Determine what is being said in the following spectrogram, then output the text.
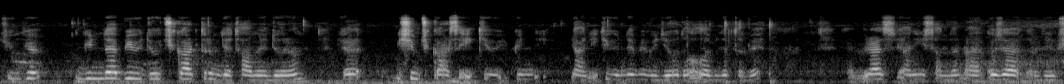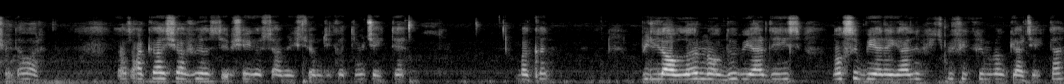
Çünkü günde bir video çıkartırım diye tahmin ediyorum. Ya işim çıkarsa iki gün yani iki günde bir video da olabilir tabi. Yani biraz yani insanların özel diye bir şey de var. Yalnız arkadaşlar şurada size bir şey göstermek istiyorum. Dikkatimi çekti. Bakın. Bir lavların olduğu bir yerdeyiz. Nasıl bir yere geldim hiçbir fikrim yok gerçekten.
